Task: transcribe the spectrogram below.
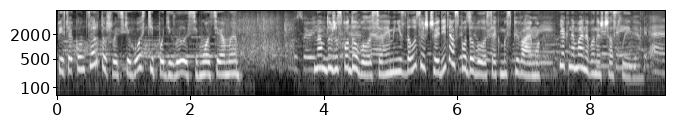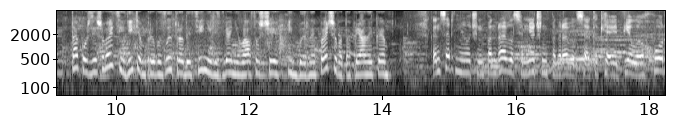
Після концерту шведські гості поділились емоціями. Нам дуже сподобалося, і мені здалося, що і дітям сподобалося, як ми співаємо. Як на мене, вони щасливі. Також зі Швеції дітям привезли традиційні різдвяні ласощі, імбирне печиво та пряники. Концерт мне очень понравился. Мне очень понравился, как я пела хор.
